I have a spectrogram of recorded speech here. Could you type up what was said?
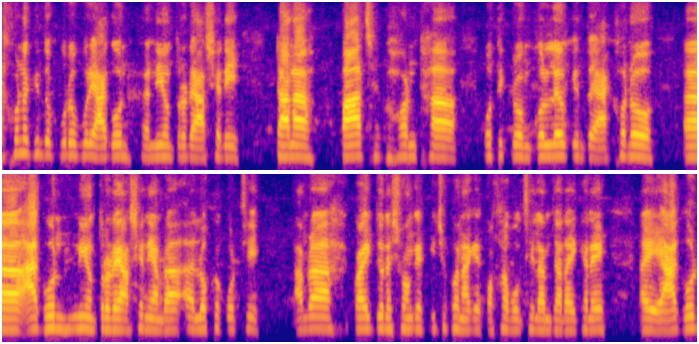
এখনও কিন্তু পুরোপুরি আগুন নিয়ন্ত্রণে আসেনি। টানা পাঁচ ঘণ্টা অতিক্রম করলেও কিন্তু এখনও আগুন নিয়ন্ত্রণে আসেনি আমরা লক্ষ্য করছি। আমরা কয়েকজনের সঙ্গে কিছুক্ষণ আগে কথা বলছিলাম, যারা এখানে, এই আগুন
